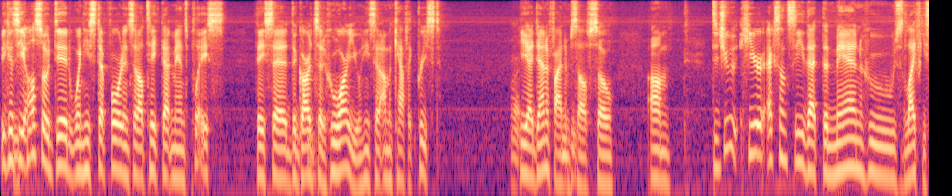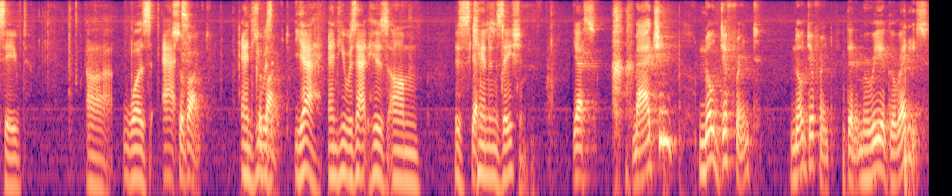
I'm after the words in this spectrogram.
Because he also did when he stepped forward and said, "I'll take that man's place." They said the guard said, "Who are you?" And he said, "I'm a Catholic priest." Right. He identified himself. So, um, did you hear, Excellency, that the man whose life he saved uh, was at Survived. and he was yeah, and he was at his um his Yes. canonization. Yes. Imagine no different, no different than Maria Goretti's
